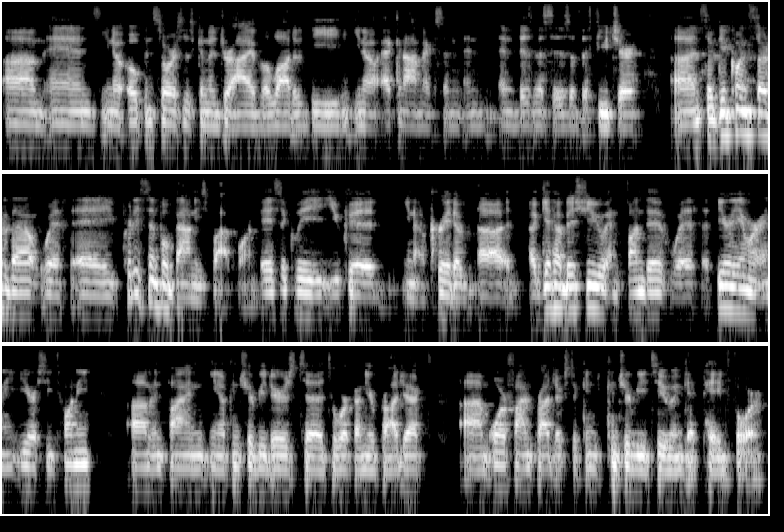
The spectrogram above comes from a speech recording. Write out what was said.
Um, and you know open source is going to drive a lot of the you know economics and, and, and businesses of the future uh, and so gitcoin started out with a pretty simple bounties platform basically you could you know create a, a, a github issue and fund it with ethereum or any erc20 um, and find you know contributors to, to work on your project um, or find projects to con contribute to and get paid for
